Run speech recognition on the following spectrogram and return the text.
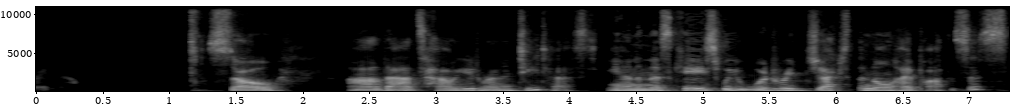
right now. So uh, that's how you'd run a t-test. And in this case, we would reject the null hypothesis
